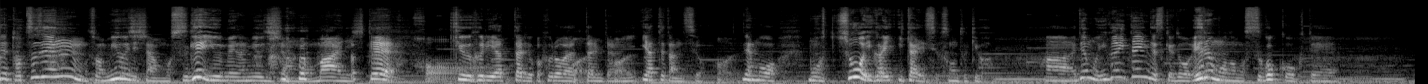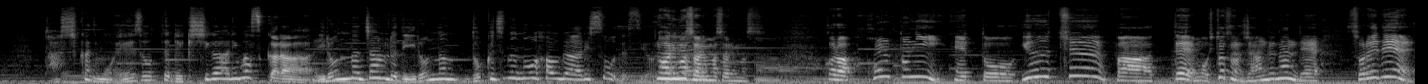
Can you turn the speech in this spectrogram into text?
で突然そのミュージシャンもすげえ有名なミュージシャンを前にして急振りやったりとかフロアやったりみたいなのはいやってたんですよ、はい。でももう超意外痛いですよその時は、はい。でも意外痛いんですけど得るものもすごく多くて確かにもう映像って歴史がありますから、うん。いろんなジャンルでいろんな独自のノウハウがありそうですよね。ありますありますすあります。あだから本当に、えっと、YouTuber ってもう一つのジャンルなんでそれで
